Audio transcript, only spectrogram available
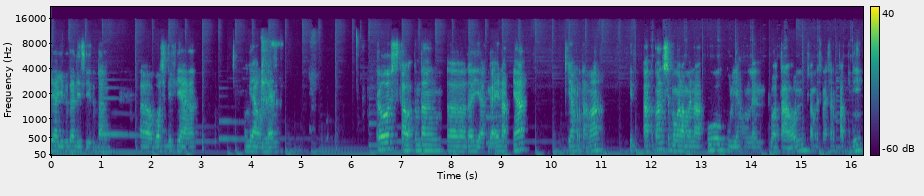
ya gitu tadi sih tentang uh, positifnya kuliah online terus kalau tentang uh, tadi ya nggak enaknya yang pertama it- aku kan sepengalaman aku kuliah online 2 tahun sampai semester 4 ini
